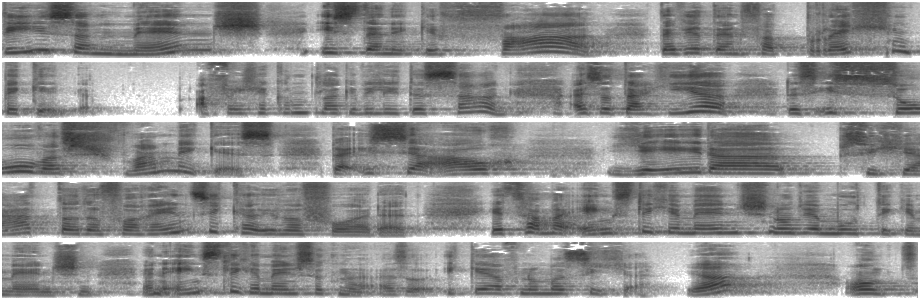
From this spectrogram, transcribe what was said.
dieser Mensch ist eine Gefahr, der wird ein Verbrechen begehen. Auf welcher Grundlage will ich das sagen? Also da hier, das ist so was Schwammiges. Da ist ja auch jeder Psychiater oder Forensiker überfordert. Jetzt haben wir ängstliche Menschen und wir mutige Menschen. Ein ängstlicher Mensch sagt, nur, also ich gehe auf Nummer sicher, ja? Und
